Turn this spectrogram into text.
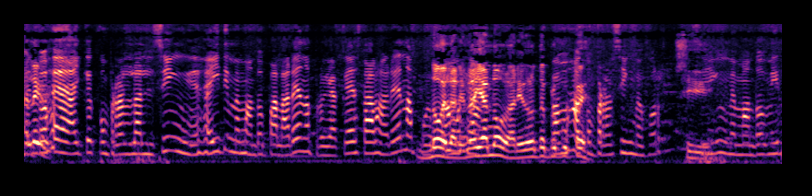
Entonces hay que comprarle al zinc. Heidi me mandó para la arena, pero ya que está la arena, pues. no, la arena a- ya no, la arena no te Vamos a preocupes. comprar zinc mejor. Sí. Zinc me mandó mil,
